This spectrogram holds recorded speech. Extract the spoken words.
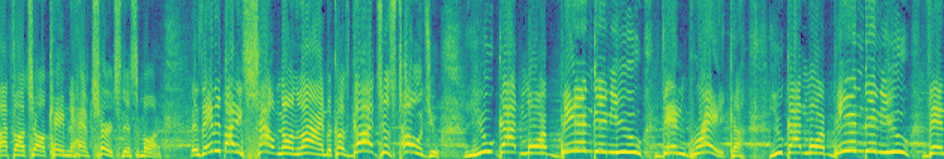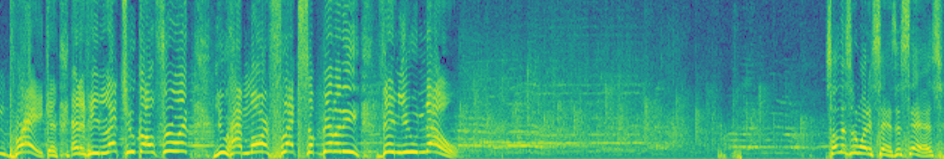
I thought y'all came to have church this morning. Is anybody shouting online? Because God just told you, you got more bend in you than break. You got more bend in you than break. And, and if He let you go through it, you have more flexibility than you know. So listen to what it says. It says,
